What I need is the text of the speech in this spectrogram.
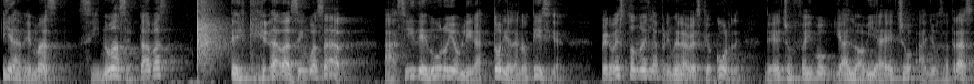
Y además, si no aceptabas, te quedabas sin WhatsApp. Así de duro y obligatoria la noticia. Pero esto no es la primera vez que ocurre. De hecho, Facebook ya lo había hecho años atrás.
